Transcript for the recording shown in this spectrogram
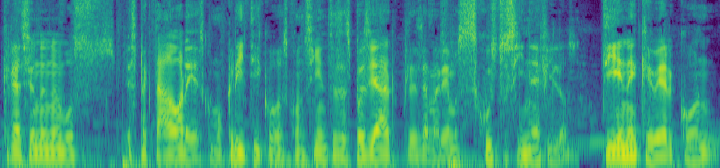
creación de nuevos espectadores como críticos, conscientes, después ya les llamaríamos justo cinéfilos, tiene que ver con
